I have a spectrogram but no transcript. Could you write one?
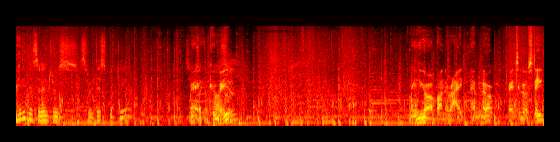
Maybe there's an entrance through this bit here? Seems like a could passing. when you go up on the right, have a look. It's a little steep.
